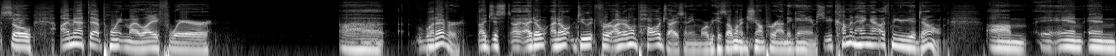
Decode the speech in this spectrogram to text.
So I'm at that point in my life where, uh, whatever. I just I, I don't I don't do it for I don't apologize anymore because I want to jump around to games. You come and hang out with me or you don't. Um, and and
